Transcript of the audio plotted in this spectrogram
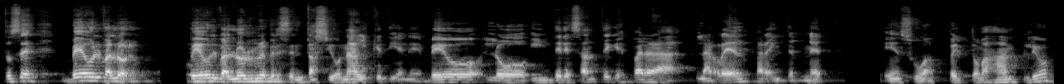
Entonces, veo el valor, veo el valor representacional que tiene, veo lo interesante que es para la red, para Internet, en su aspecto más amplio,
